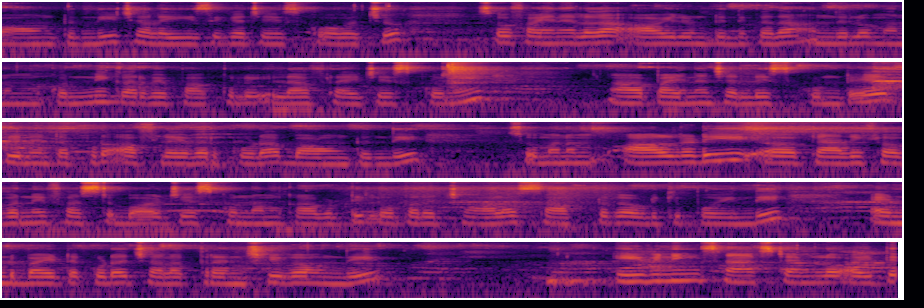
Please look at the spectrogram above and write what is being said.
బాగుంటుంది. చాలా ఈజీగా చేసుకోవచ్చు. సో ఫైనల్గా ఆయిల్ ఉంటుంది కదా అందులో మనం కొన్ని కరివేపాకులు ఇలా ఫ్రై చేసుకొని పైన చల్లేసుకుంటే తినేటప్పుడు ఆ ఫ్లేవర్ కూడా బాగుంటుంది. సో మనం ఆల్రెడీ క్యాలీఫ్లవర్ని ఫస్ట్ బాయిల్ చేసుకున్నాం కాబట్టి లోపల చాలా సాఫ్ట్గా ఉడికిపోయింది. అండ్ బయట కూడా చాలా క్రంచీగా ఉంది. ఈవినింగ్ స్నాక్స్ టైంలో అయితే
